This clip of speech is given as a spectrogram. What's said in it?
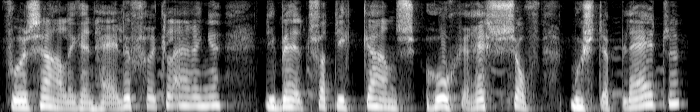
voor zalig en heiligverklaringen, die bij het Vaticaans Hoogrechtshof moesten pleiten,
